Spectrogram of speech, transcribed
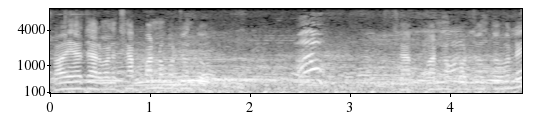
ছয় হাজার মানে ছাপ্পান্ন পর্যন্ত। ছাপ্পান্ন পর্যন্ত হলে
